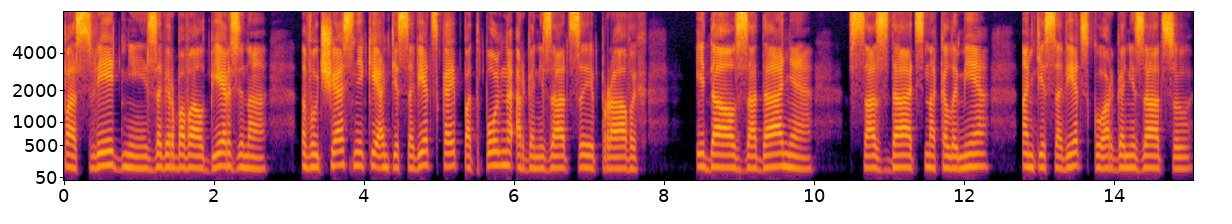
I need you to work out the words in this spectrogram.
Последний завербовал Берзина в участники антисоветской подпольной организации правых и дал задание создать на Колыме антисоветскую организацию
